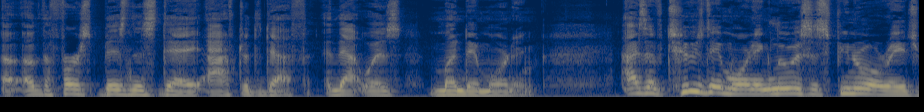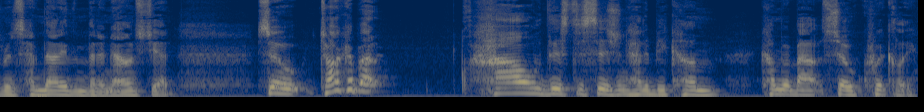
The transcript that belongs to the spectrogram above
of the first business day after the death, and that was Monday morning. As of Tuesday morning, Lewis's funeral arrangements have not even been announced yet. So, talk about how this decision had to become come about so quickly.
